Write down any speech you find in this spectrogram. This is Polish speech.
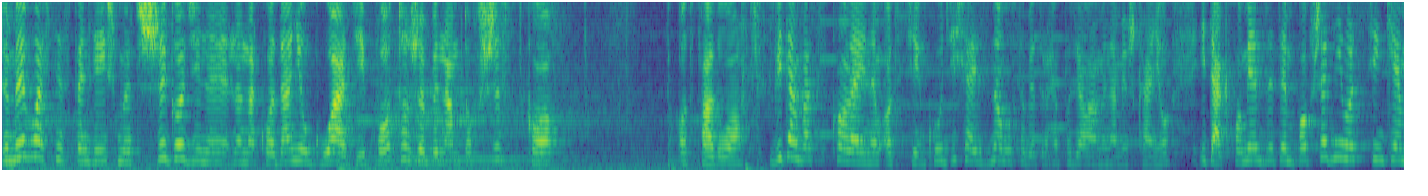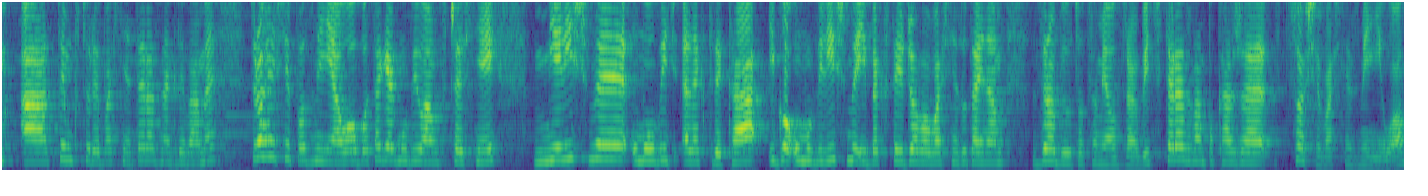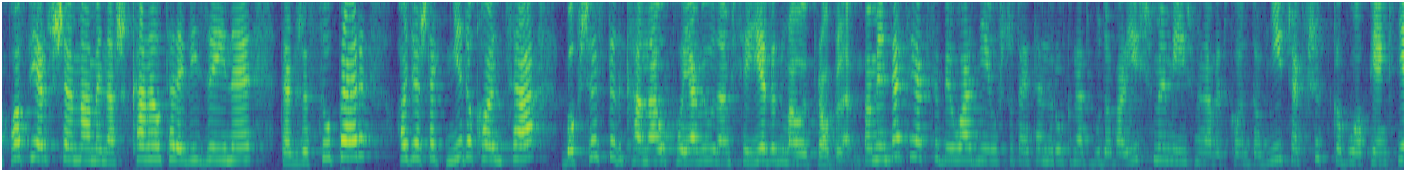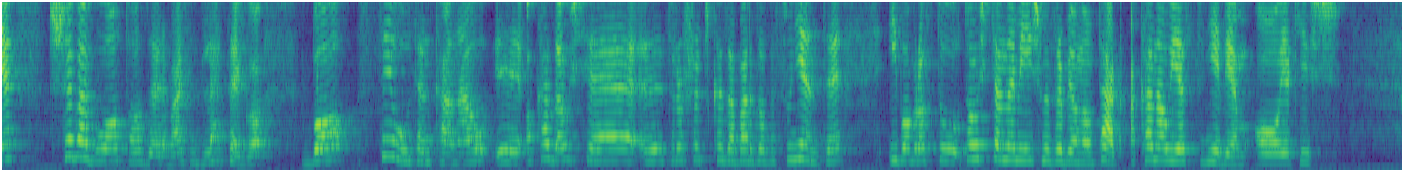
Czy my właśnie spędziliśmy 3 godziny na nakładaniu gładzi po to, żeby nam to wszystko odpadło. Witam Was w kolejnym odcinku. Dzisiaj znowu sobie trochę podziałamy na mieszkaniu. I tak, pomiędzy tym poprzednim odcinkiem, a tym, który właśnie teraz nagrywamy, trochę się pozmieniało, bo tak jak mówiłam wcześniej, mieliśmy umówić elektryka i go umówiliśmy i backstage'owo właśnie tutaj nam zrobił to, co miał zrobić. Teraz Wam pokażę, co się właśnie zmieniło. Po pierwsze mamy nasz kanał telewizyjny, także super, chociaż tak nie do końca, bo przez ten kanał pojawił nam się jeden mały problem. Pamiętacie, jak sobie ładnie już tutaj ten róg nadbudowaliśmy, mieliśmy nawet kątowniczek, wszystko było pięknie. Trzeba było to zerwać, dlatego, bo z tyłu ten kanał y, okazał się y, troszeczkę za bardzo wysunięty i po prostu tą ścianę mieliśmy zrobioną tak, a kanał jest, nie wiem, o jakieś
